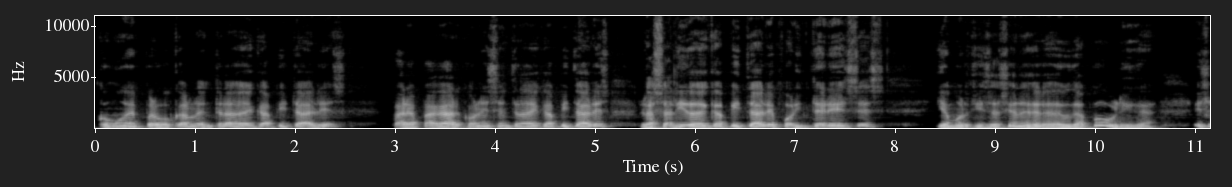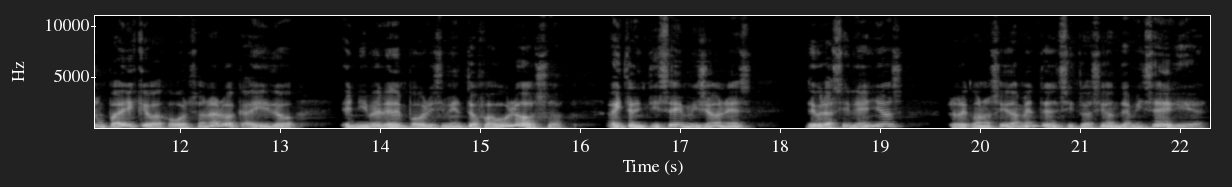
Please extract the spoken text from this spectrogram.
como es provocar la entrada de capitales para pagar con esa entrada de capitales la salida de capitales por intereses y amortizaciones de la deuda pública. Es un país que bajo Bolsonaro ha caído en niveles de empobrecimiento fabulosos. Hay 36 millones de brasileños reconocidamente en situación de miseria.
